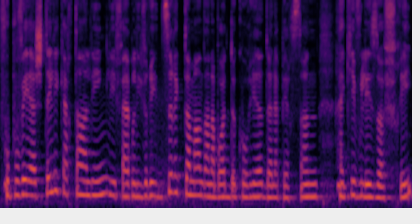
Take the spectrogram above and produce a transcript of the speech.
Vous pouvez acheter les cartes en ligne, les faire livrer directement dans la boîte de courriel de la personne à qui vous les offrez.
